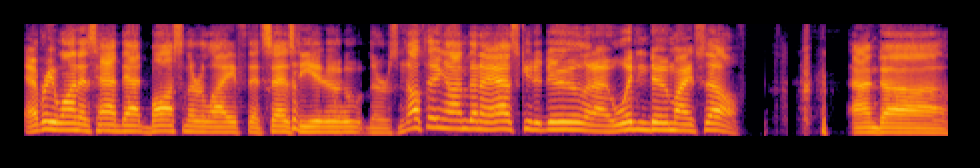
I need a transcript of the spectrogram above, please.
Everyone has had that boss in their life that says to you, There's nothing I'm going to ask you to do that I wouldn't do myself. and uh,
